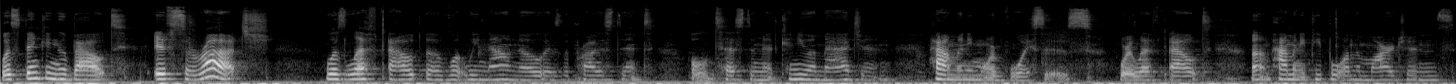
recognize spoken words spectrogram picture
was thinking about if Sirach was left out of what we now know as the Protestant Old Testament, can you imagine how many more voices were left out? Um, how many people on the margins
